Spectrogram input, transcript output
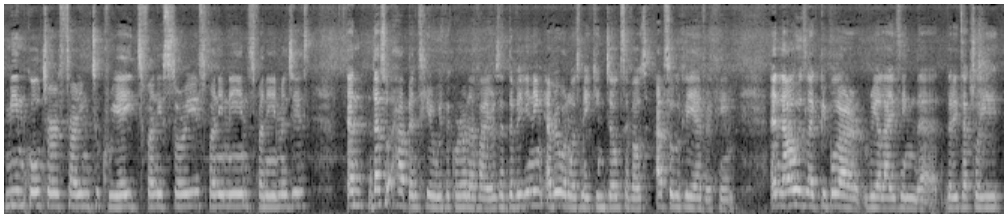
meme culture starting to create funny stories, funny memes, funny images. And that's what happened here with the coronavirus. At the beginning, everyone was making jokes about absolutely everything. And now it's like people are realizing that, that it's actually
